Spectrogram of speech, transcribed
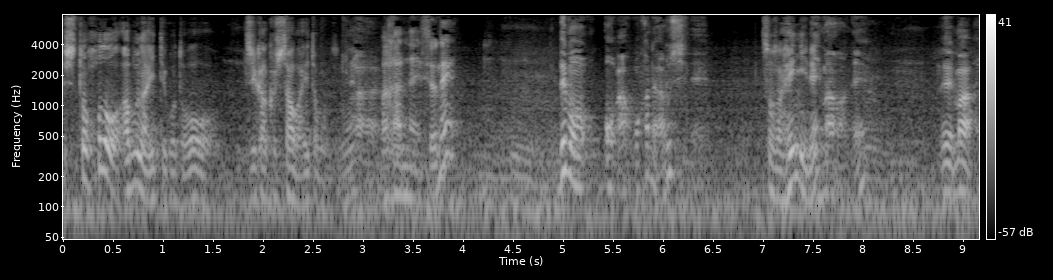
人ほど危ないってことを自覚した方がいいと思うんですね、はい。分かんないですよね、うん。でもおあお金あるしね。そうそう変にね。今はね、でまあ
